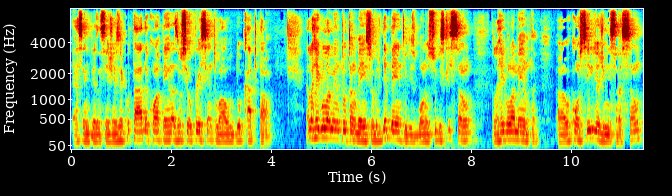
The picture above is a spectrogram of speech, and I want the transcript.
essa empresa seja executada com apenas o seu percentual do capital. Ela regulamentou também sobre debêntures, bônus de subscrição, ela regulamenta uh, o conselho de administração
